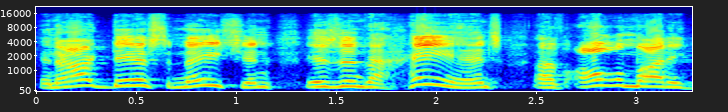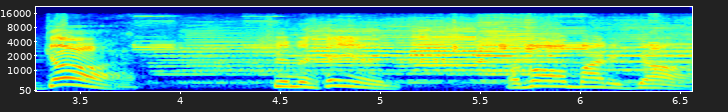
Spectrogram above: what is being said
and our destination is in the hands of Almighty God. It's in the hands of Almighty God.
